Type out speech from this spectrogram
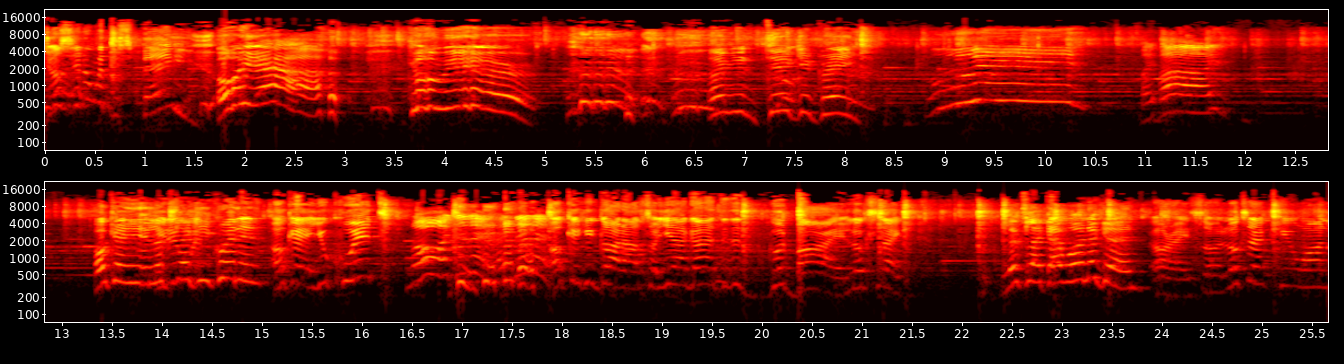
Just hit him with the spade. oh yeah! Come here! I'm gonna dig your grave. Bye bye. Okay, it looks didn't like he quit it. Okay, you quit. No, I didn't. I didn't. Okay, he got out. So yeah, guys, this is goodbye. Looks like. Looks like I won again. All right, so it looks like he won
